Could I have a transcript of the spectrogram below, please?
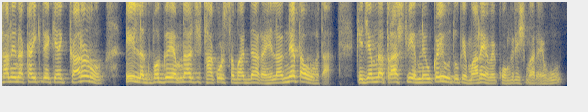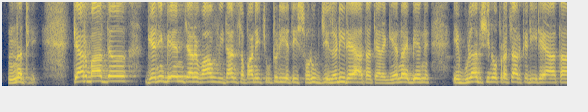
ખાનેના કંઈક ને ક્યાંક કારણો એ લગભગ એમના જ ઠાકોર સમાજના રહેલા નેતાઓ હતા કે જેમના ત્રાસથી એમને એવું કહ્યું હતું કે મારે હવે કોંગ્રેસમાં રહેવું નથી. ત્યારબાદ ગેનીબેન જ્યારે વાવ વિધાનસભાની ચૂંટણી હતી, સ્વરૂપજી લડી રહ્યા હતા, ત્યારે ગેનાબેન એ ગુલાબસિંહનો પ્રચાર કરી રહ્યા હતા,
